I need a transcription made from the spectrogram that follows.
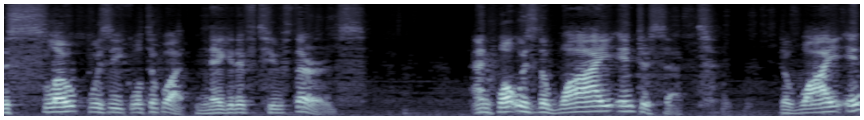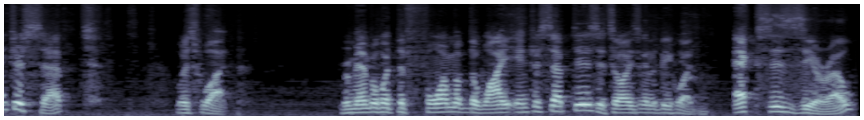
the slope was equal to what? Negative 2 thirds. And what was the y-intercept? The y-intercept was what? Remember what the form of the y-intercept is? It's always going to be what? x is 0,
